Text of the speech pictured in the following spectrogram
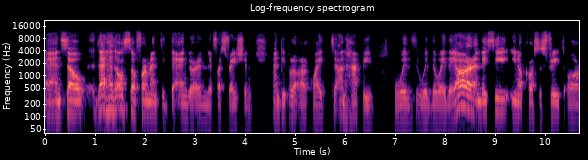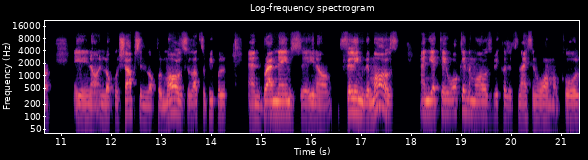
And so that has also fermented the anger and the frustration, and people are quite unhappy with with the way they are and they see you know across the street or you know in local shops in local malls lots of people and brand names uh, you know filling the malls and yet they walk in the malls because it's nice and warm or cool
